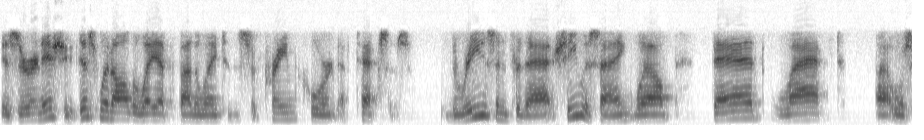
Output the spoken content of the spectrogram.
Is there an issue? This went all the way up, by the way, to the Supreme Court of Texas. The reason for that, she was saying, well, dad lacked, uh, was,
